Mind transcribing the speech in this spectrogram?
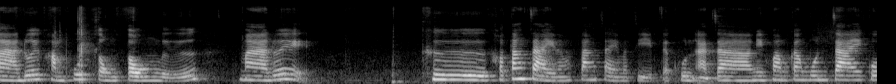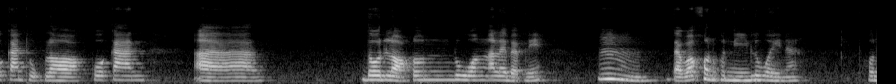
มาด้วยคำพูดตรงๆ หรือมาด้วย คือเขาตั้งใจเนาะตั้งใจมาจีบ แต่คุณอาจจะมีความกังวลใจ กลัวการถูกหลอก กลัวการโดนหลอกโดนลวงอะไรแบบนี้ อืม แต่ว่าคนคนนี้รวยนะ คน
